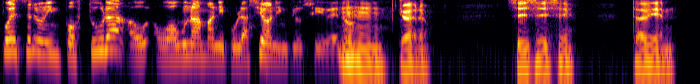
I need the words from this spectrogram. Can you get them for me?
puede ser una impostura o, una manipulación inclusive, ¿no? claro. Sí, sí, sí. Está bien.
